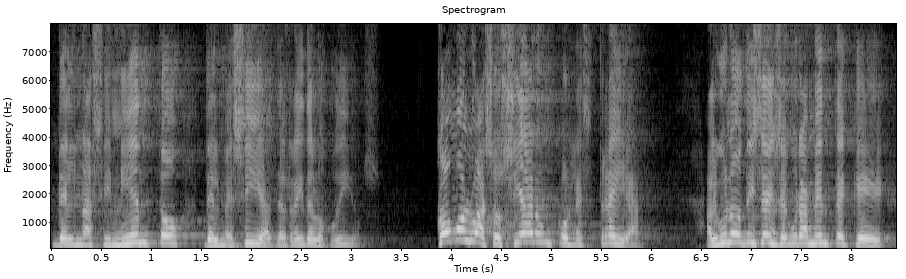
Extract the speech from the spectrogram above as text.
del nacimiento del Mesías, del rey de los judíos? ¿Cómo lo asociaron con la estrella? Algunos dicen seguramente que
